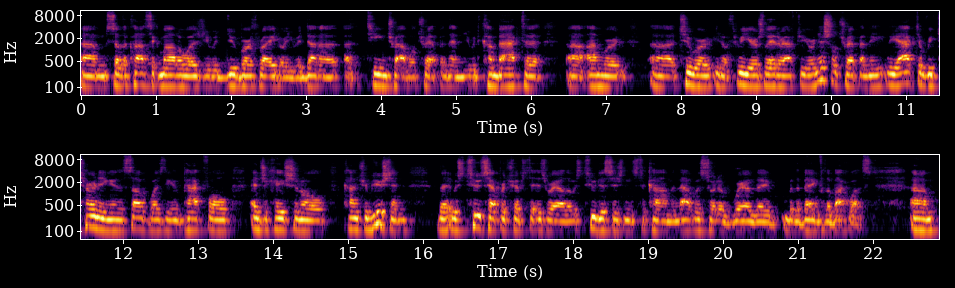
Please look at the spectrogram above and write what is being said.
Um, so the classic model was you would do birthright or you had done a, a teen travel trip and then you would come back to uh, onward uh, two or you know three years later after your initial trip and the, the act of returning in itself was the impactful educational contribution that it was two separate trips to Israel there was two decisions to come and that was sort of where the where the bang for the buck was. Um,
